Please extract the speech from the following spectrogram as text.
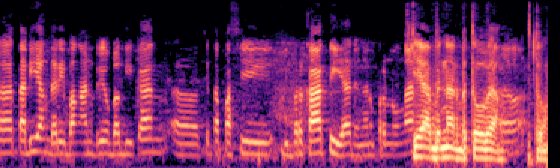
uh, tadi yang dari Bang Andrio bagikan uh, kita pasti diberkati ya dengan perenungan. Iya benar betul Bang. Uh, betul.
